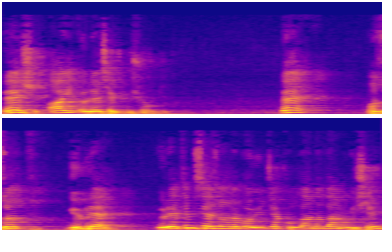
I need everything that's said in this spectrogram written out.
5 ay öne çekmiş olduk. Ve mazot, gübre, üretim sezonu boyunca kullanılan bir şey.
